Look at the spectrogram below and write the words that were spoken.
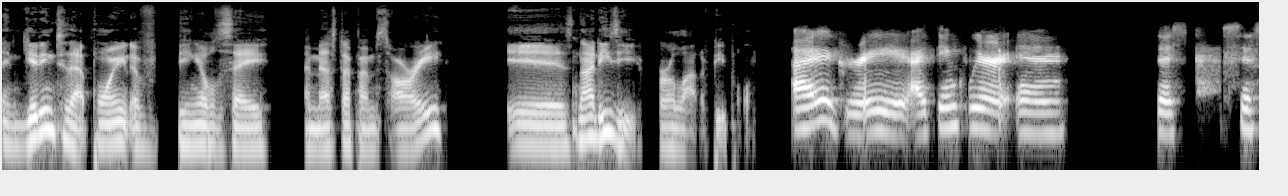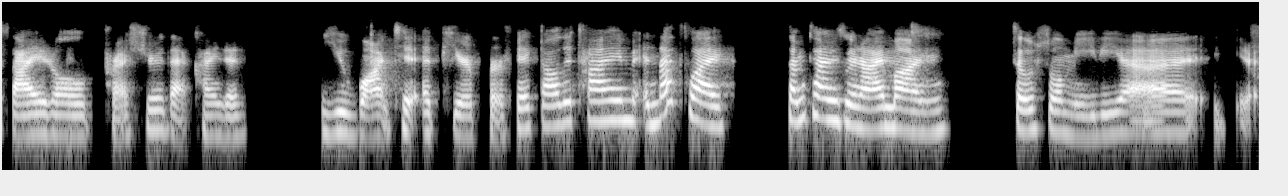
And getting to that point of being able to say I messed up, I'm sorry is not easy for a lot of people. I agree. I think we're in this societal pressure that kind of you want to appear perfect all the time. And that's why sometimes when I'm on social media, you know,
